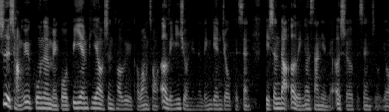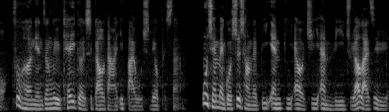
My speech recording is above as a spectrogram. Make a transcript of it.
市场预估呢，美国 BNPL 渗透率可望从二零一九年的零点九 percent 提升到二零二三年的二十二 percent 左右，复合年增率 CAGR 是高达一百五十六 percent。目前美国市场的 BNPL GMV 主要来自于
